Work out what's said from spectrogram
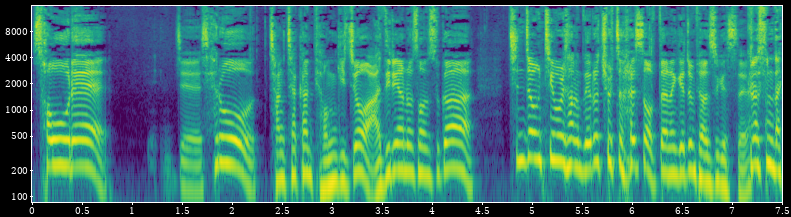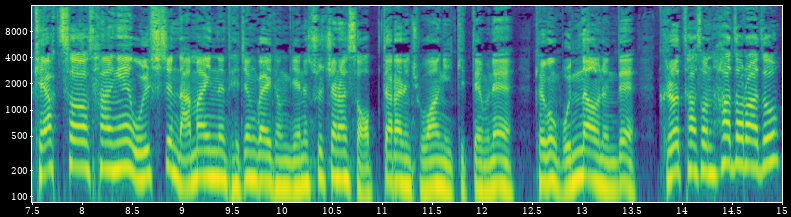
서울에 이제 새로 장착한 병기죠. 아드리아노 선수가 친정팀을 상대로 출전할 수 없다는 게 좀 변수겠어요. 그렇습니다. 계약서 상에 올 시즌 남아있는 대전과의 경기에는 출전할 수 없다라는 조항이 있기 때문에 결국 못 나오는데 그렇다선 하더라도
